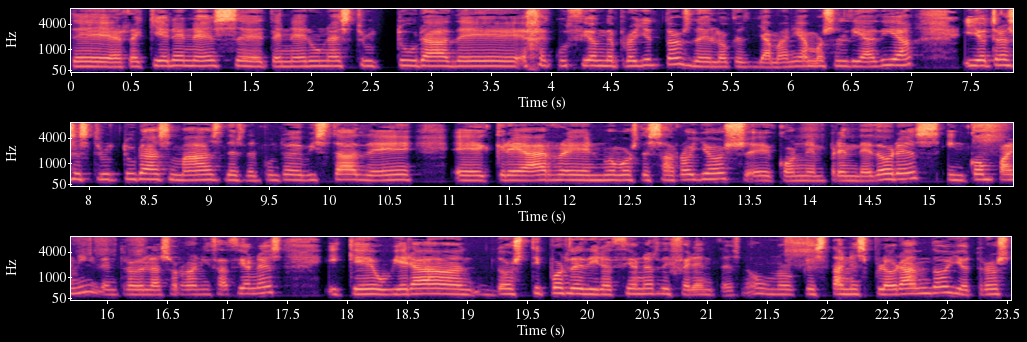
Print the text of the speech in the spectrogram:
te requieren es eh, tener una estructura de ejecución de proyectos, de lo que llamaríamos el día a día, y otras estructuras más desde el punto de vista de eh, crear eh, nuevos desarrollos con emprendedores in company dentro de las organizaciones y que hubiera dos tipos de direcciones diferentes. ¿no? Que están explorando y otros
